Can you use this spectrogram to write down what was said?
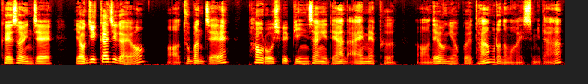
그래서 이제 여기까지가요. 어, 두 번째 파월 50bp 인상에 대한 IMF 어, 내용이었고요. 다음으로 넘어가겠습니다.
